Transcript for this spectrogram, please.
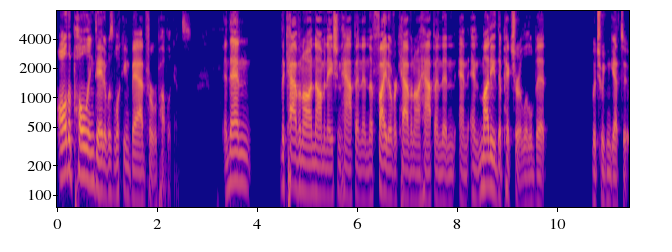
All the polling data was looking bad for Republicans. And then the Kavanaugh nomination happened and the fight over Kavanaugh happened and and and muddied the picture a little bit, which we can get to.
